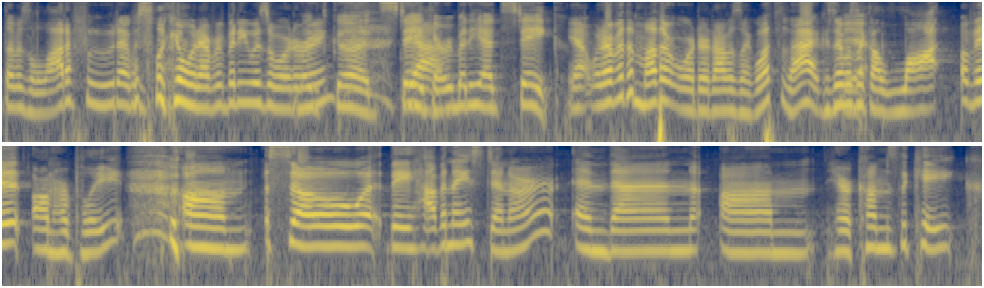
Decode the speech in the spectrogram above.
There was a lot of food. I was looking what everybody was ordering. Looked good. Steak. Yeah. Everybody had steak. Yeah, whatever the mother ordered, I was like, "What's that?" Because there was Yeah. like a lot of it on her plate. um, so they have a nice dinner, and then um, here comes the cake.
